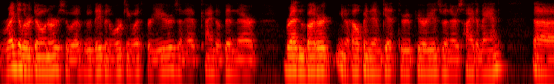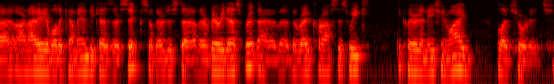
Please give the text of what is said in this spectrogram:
regular donors who, who they've been working with for years and have kind of been their bread and butter, you know, helping them get through periods when there's high demand, uh, are not able to come in because they're sick. So they're just, uh, they're very desperate. Uh, the, the, Red Cross this week declared a nationwide blood shortage.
